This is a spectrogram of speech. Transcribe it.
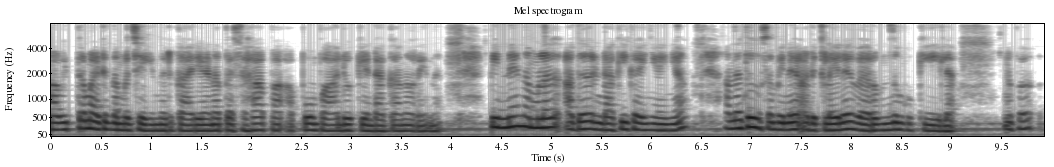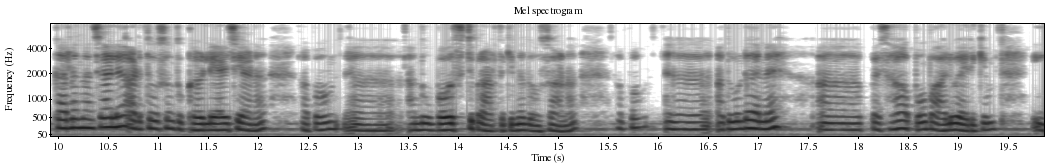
പവിത്രമായിട്ട് നമ്മൾ ചെയ്യുന്ന ഒരു കാര്യമാണ് പെസഹ അപ്പവും പാലും ഒക്കെ ഉണ്ടാക്കുക എന്ന് പറയുന്നത്. പിന്നെ നമ്മൾ അത് ഉണ്ടാക്കി കഴിഞ്ഞ് കഴിഞ്ഞാൽ അന്നത്തെ ദിവസം പിന്നെ അടുക്കളയിൽ വേറൊന്നും കുക്ക് ചെയ്യില്ല. അപ്പോൾ കാരണം എന്ന് വെച്ചാൽ അടുത്ത ദിവസം ദുഃഖ വെള്ളിയാഴ്ചയാണ്. അപ്പം അന്ന് ഉപവസിച്ച് പ്രാർത്ഥിക്കുന്ന ദിവസമാണ്. അപ്പം അതുകൊണ്ട് തന്നെ പെസഹ അപ്പവും പാലും ആയിരിക്കും ഈ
